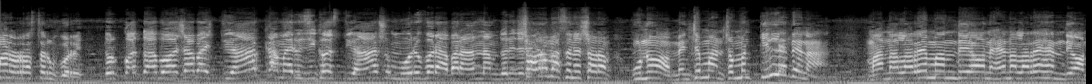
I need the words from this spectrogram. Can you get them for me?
মারো রাস্তার উপরে? তোর কত বয়স আবার তুই আর কামাই রুজি খস তুই আর মোর উপর আবার আর নাম ধরে ধরে শরম আছে না শরম? শুনো মেনছে মান সম্মান কিনলে দে না। মানালারে মান দেয়ন হেনালারে হেন দেয়ন।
